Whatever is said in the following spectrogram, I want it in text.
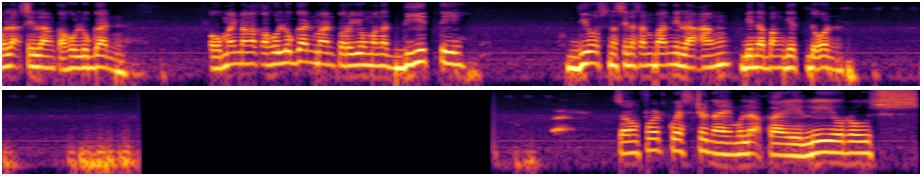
wala silang kahulugan. O may mga kahulugan man pero yung mga deity Diyos na sinasamba nila ang binabanggit doon. So, ang fourth question ay mula kay Leo Rose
